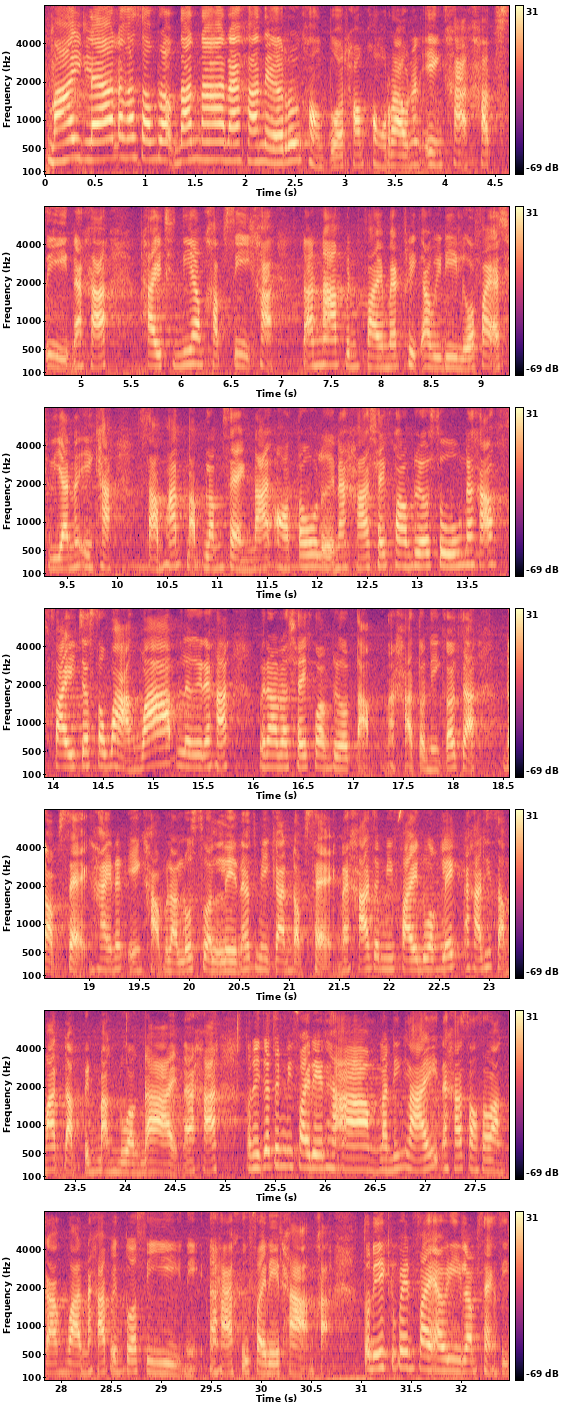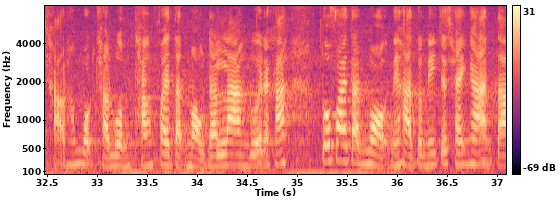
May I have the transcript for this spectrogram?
มาอีกแล้วนะคะสำหรับด้านหน้านะคะในรุ่นของตัวท็อปของเรานั่นเองค่ะขับ4นะคะไทเทเนียมขับ4ค่ะ ด้านหน้าเป็นไฟ Matrix LED หรือว่าไฟอัจฉริยะนั่นเองค่ะ สามารถปรับลำแสงได้ออโต้เลยนะคะ ใช้ความเร็วสูงนะคะ ไฟจะสว่างวาบเลยนะคะ เวลาเราใช้ความเร็วต่ำนะคะ ตัวนี้ก็จะดรอปแสงให้นั่นเองค่ะ เวลาลดส่วนเลนก็จะมีการดรอปแสงนะคะ จะมีไฟดวงเล็กนะคะ ที่สามารถดับเป็นบางดวงได้นะคะ ตัวนี้ก็จะมีไฟ daytime running light นะคะส่องสว่างกลางวันนะคะ เป็นตัว C นี่นะคะ คือไฟ daytime ค่ะ ตัวนี้ก็เป็นไฟ LED ลำแสงสีขาวทั้งหมดค่ะ รวมทั้งไฟตัดหมอกด้านล่างด้วยนะคะ ตัวไฟตัดหมอกเนี่ยค่ะ ตัวนี้จะใช้งานต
